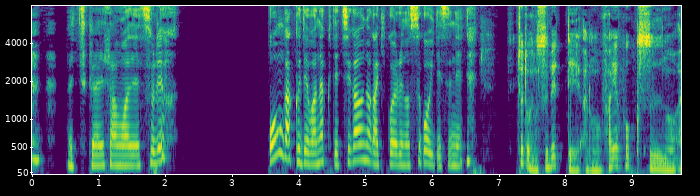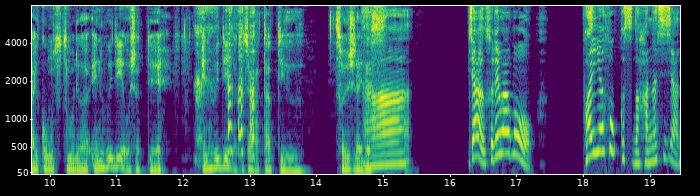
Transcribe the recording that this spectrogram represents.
お疲れ様です。それは、音楽ではなくて違うのが聞こえるのすごいですね。ちょっとあの、滑って、あの、Firefox のアイコンを押すつもりが NVDA をおっしゃって、NVDA が立ち上がったっていう、そういう次第です。ああ。じゃあ、それはもう、Firefox の話じゃ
